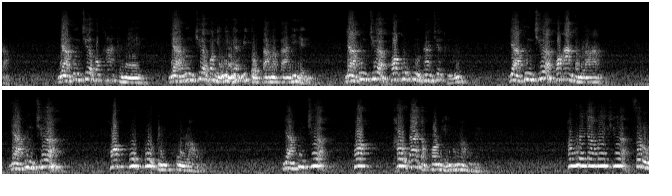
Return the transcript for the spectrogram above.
กะอย่าเพิ่งเชื่อเพราะคาดคะเนอย่าเพิ่งเชื่อเพราะเห็นอย่างเงี้ยวิตกตามอาการที่เห็น อย่าเพิ่งเชื่อ เพราะผู้พูดน่าเชื่อถือ อย่าเพิ่งเชื่อ เพราะอ้างตำรา อย่าเพิ่งเชื่อ เพราะผู้พูดเป็นครูเรา อย่าเพิ่งเชื่อ เพราะเข้าได้กับความเห็นของเรา พระพุทธเจ้าไม่เชื่อ สรุป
